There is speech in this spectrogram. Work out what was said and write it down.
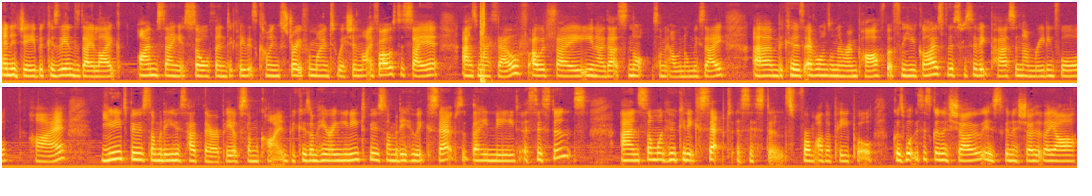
energy because at the end of the day, like I'm saying it so authentically that's coming straight from my intuition. Like if I was to say it as myself, I would say, you know, that's not something I would normally say um, because everyone's on their own path. But for you guys, for this specific person I'm reading for, hi, you need to be with somebody who's had therapy of some kind because I'm hearing you need to be with somebody who accepts that they need assistance and someone who can accept assistance from other people. Because what this is going to show is going to show that they are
